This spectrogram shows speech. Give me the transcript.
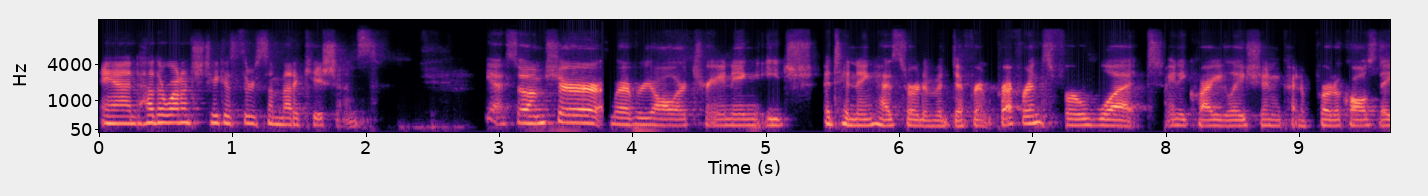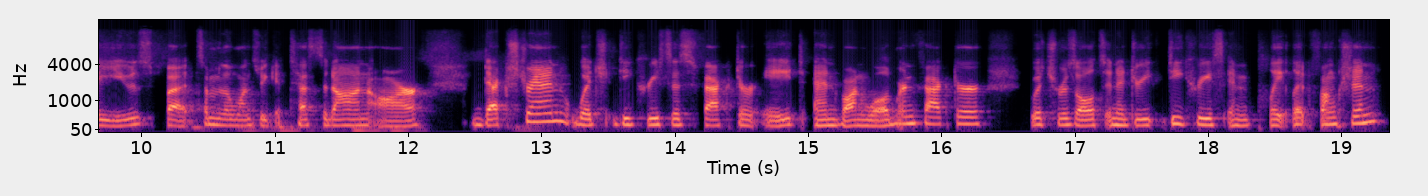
And Heather, why don't you take us through some medications? Yeah, so I'm sure wherever y'all are training, each attending has sort of a different preference for what anticoagulation kind of protocols they use. But some of the ones we get tested on are dextran, which decreases factor eight, and von Willebrand factor, which results in a de- decrease in platelet function.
